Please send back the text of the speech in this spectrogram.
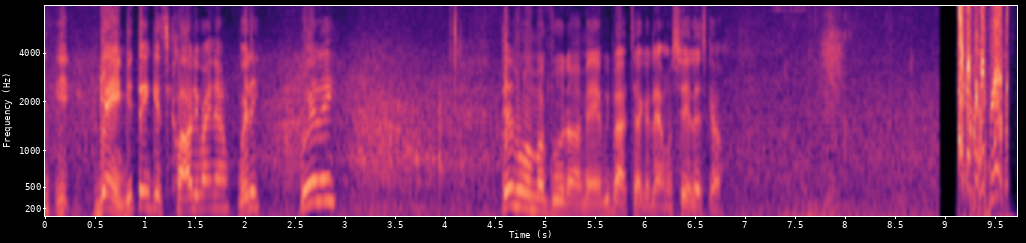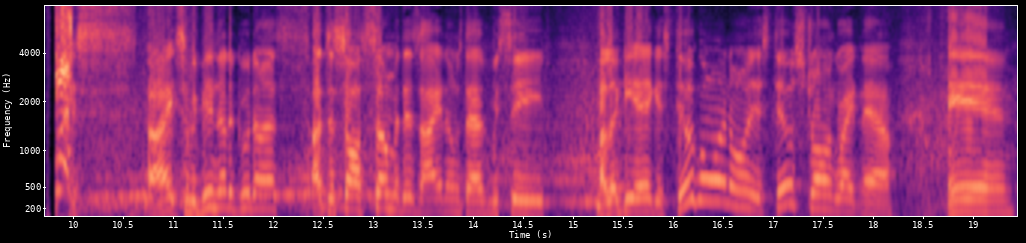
You, you, game, you think it's cloudy right now? Really? Really? There's one more Groudon, man. We about to tackle that one. See, let's go. Alright, so we beat another Groudon. I just saw some of these items that I've received. My lucky egg is still going on. It's still strong right now. And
